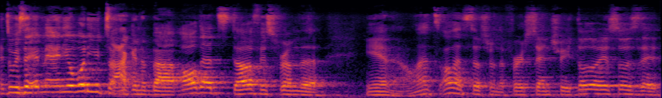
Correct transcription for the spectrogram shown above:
And so we say, Emmanuel, what are you talking about? All that stuff is from the, you know, that's, all that stuff's from the first century. Todo eso es de,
